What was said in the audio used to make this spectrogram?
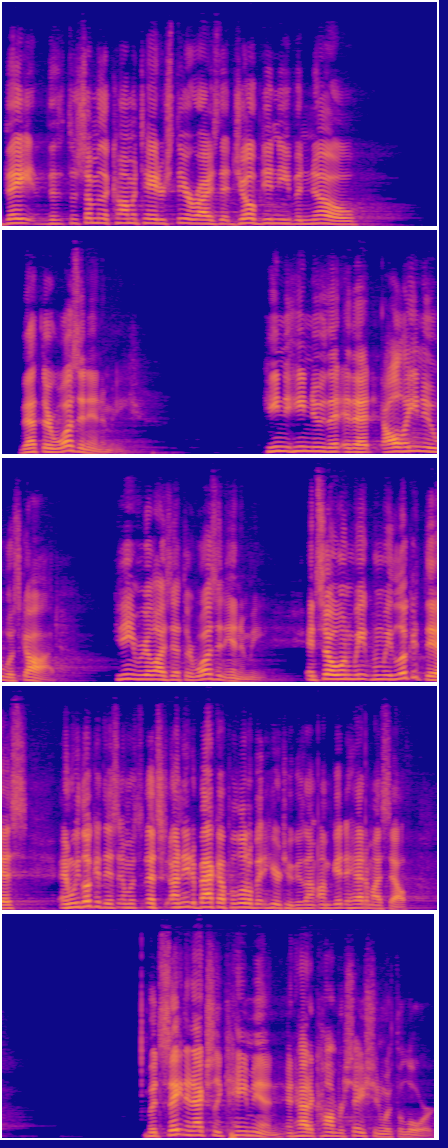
they the, some of the commentators theorize that Job didn't even know that there was an enemy. He, he knew that, that all he knew was God. He didn't realize that there was an enemy. And so when we, when we look at this, and we look at this, and I need to back up a little bit here too, because I'm, I'm getting ahead of myself. But Satan actually came in and had a conversation with the Lord.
